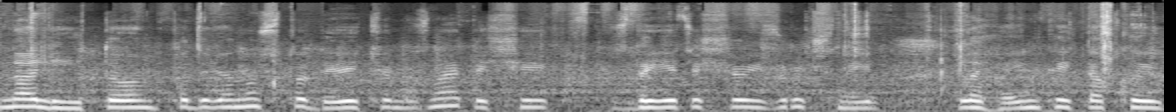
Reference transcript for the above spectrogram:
на літо. По 99. Ви знаєте, ще й здається, що і зручний, легенький такий.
